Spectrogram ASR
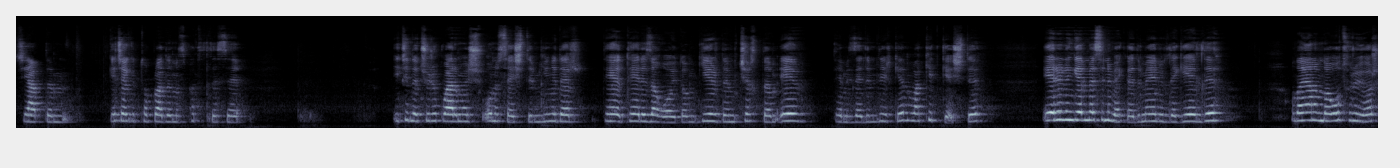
şey yaptım. Geçen gün topladığımız patatesi içinde çürük varmış. Onu seçtim. Yine de te- terize koydum. Girdim, çıktım. Ev temizledim derken vakit geçti. Eylül'ün gelmesini bekledim. Eylül de geldi. O da yanımda oturuyor.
